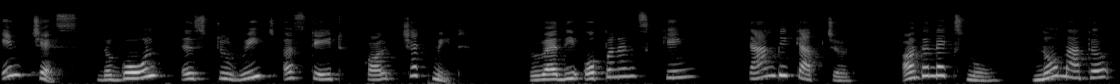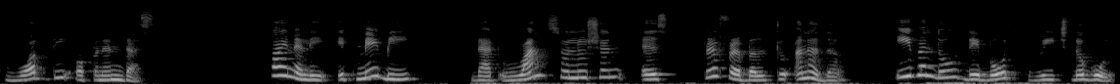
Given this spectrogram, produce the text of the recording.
in chess, the goal is to reach a state called checkmate, where the opponent's king can be captured on the next move no matter what the opponent does. Finally, it may be that one solution is preferable to another even though they both reach the goal.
